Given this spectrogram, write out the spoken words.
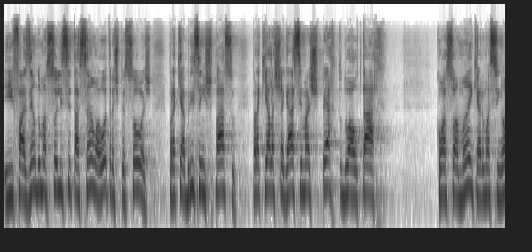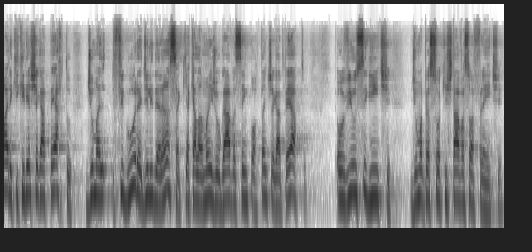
e fazendo uma solicitação a outras pessoas para que abrissem espaço para que ela chegasse mais perto do altar com a sua mãe, que era uma senhora e que queria chegar perto de uma figura de liderança que aquela mãe julgava ser importante chegar perto, ouviu o seguinte de uma pessoa que estava à sua frente:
